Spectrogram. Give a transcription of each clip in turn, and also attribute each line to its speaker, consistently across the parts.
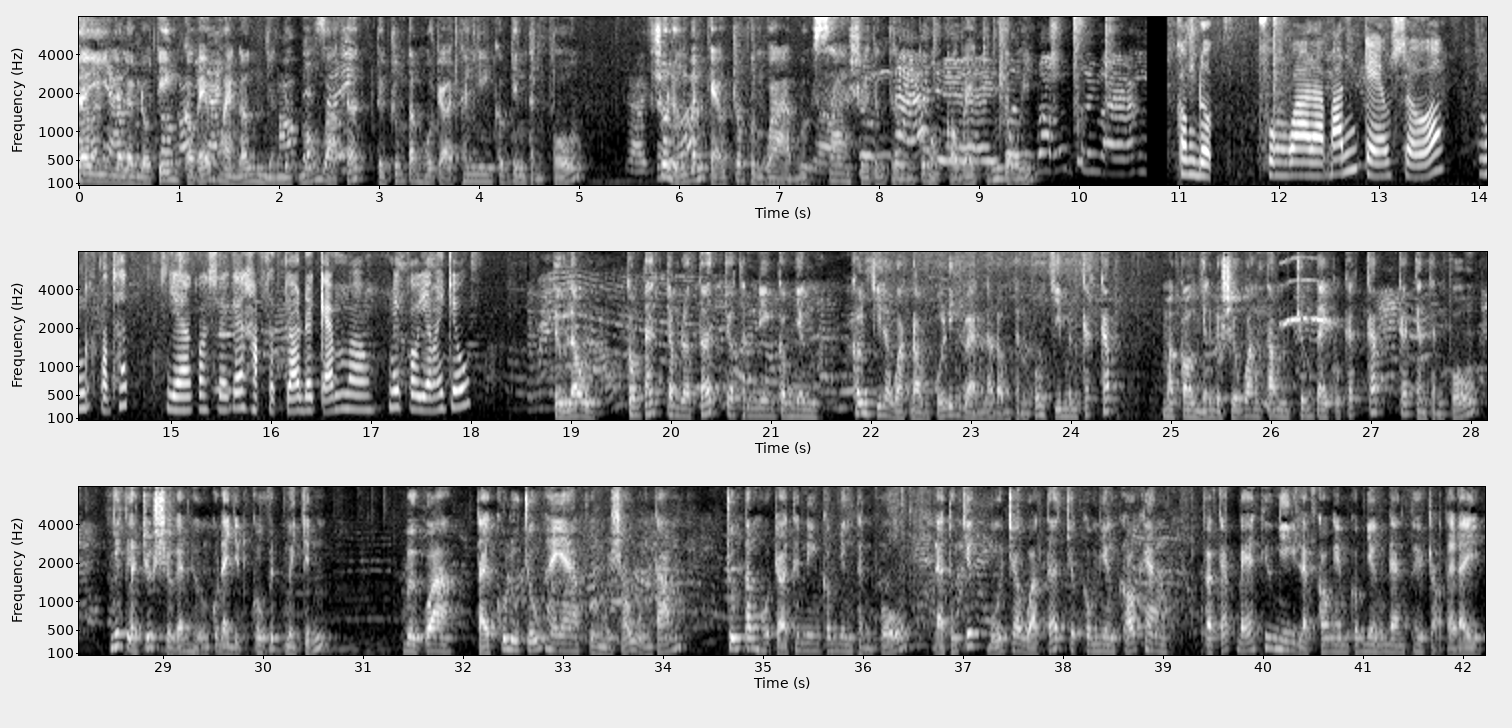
Speaker 1: Đây là lần đầu tiên cậu bé Hoàng Ân nhận được món quà Tết từ Trung tâm hỗ trợ thanh niên công nhân thành phố. Số lượng bánh kẹo trong phần quà vượt xa sự tưởng tượng của một cậu bé 9 tuổi.
Speaker 2: Con được phần quà là bánh kẹo sữa, con rất là thích. Và con sẽ cái học thực trợ để cảm ơn mấy cô và mấy chú.
Speaker 1: Từ lâu, công tác chăm lo Tết cho thanh niên công nhân không chỉ là hoạt động của Liên đoàn Lao động Thành phố Hồ Chí Minh các cấp mà còn nhận được sự quan tâm chung tay của các cấp, các ngành thành phố, nhất là trước sự ảnh hưởng của đại dịch Covid-19. Vừa qua, tại khu lưu trú 2A phường 16 quận 8, Trung tâm hỗ trợ thanh niên công nhân thành phố đã tổ chức buổi trao quà Tết cho công nhân khó khăn và các bé thiếu nhi là con em công nhân đang thuê trọ tại đây.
